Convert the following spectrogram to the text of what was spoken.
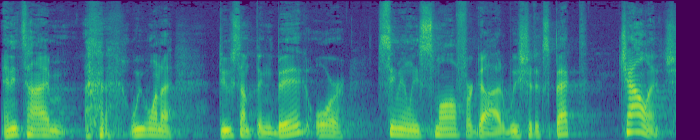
Anytime we want to do something big or seemingly small for God, we should expect challenge.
